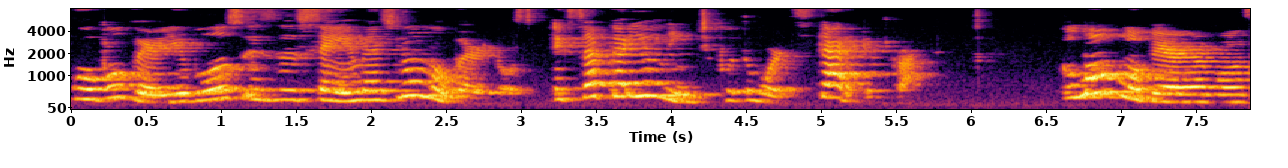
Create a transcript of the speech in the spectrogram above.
global variables is the same as normal variables, except that you need to put the word static in front. Global variables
